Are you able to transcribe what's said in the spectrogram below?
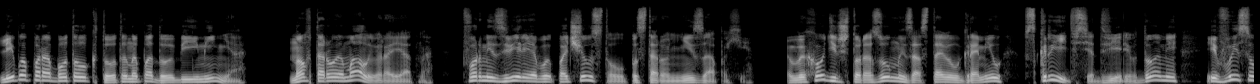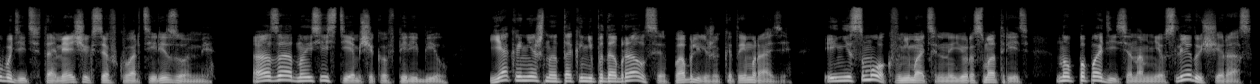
либо поработал кто-то наподобие меня. Но второе маловероятно. В форме зверя я бы почувствовал посторонние запахи. Выходит, что разумный заставил громил вскрыть все двери в доме и высвободить томящихся в квартире зомби. А заодно и системщиков перебил. Я, конечно, так и не подобрался поближе к этой мрази и не смог внимательно ее рассмотреть, но попадись она мне в следующий раз,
